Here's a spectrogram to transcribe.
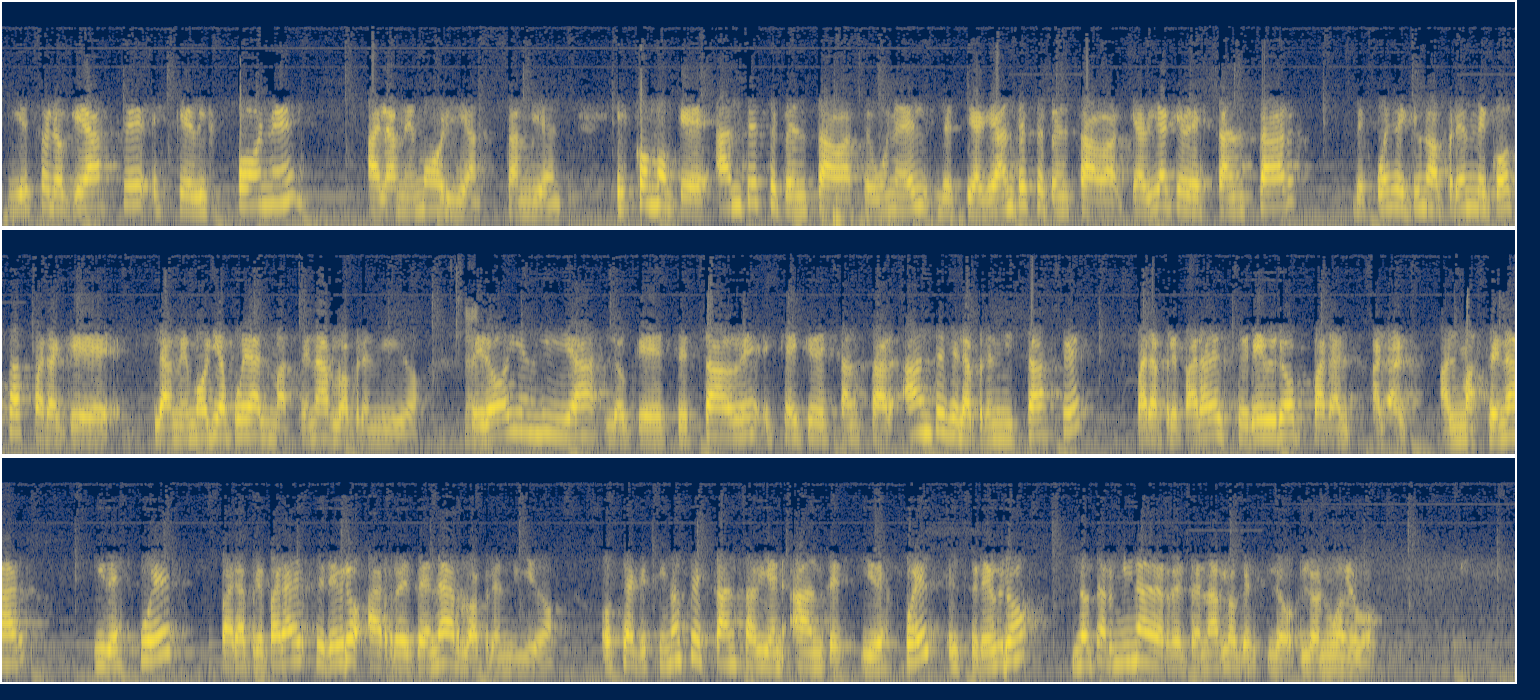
y eso lo que hace es que dispone a la memoria también. Es como que antes se pensaba, según él, decía que antes se pensaba que había que descansar después de que uno aprende cosas para que la memoria pueda almacenar lo aprendido. Claro. Pero hoy en día lo que se sabe es que hay que descansar antes del aprendizaje para preparar el cerebro para, para almacenar y después para preparar el cerebro a retener lo aprendido. O sea que si no se descansa bien antes y después, el cerebro no termina de retener lo, que, lo, lo nuevo.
